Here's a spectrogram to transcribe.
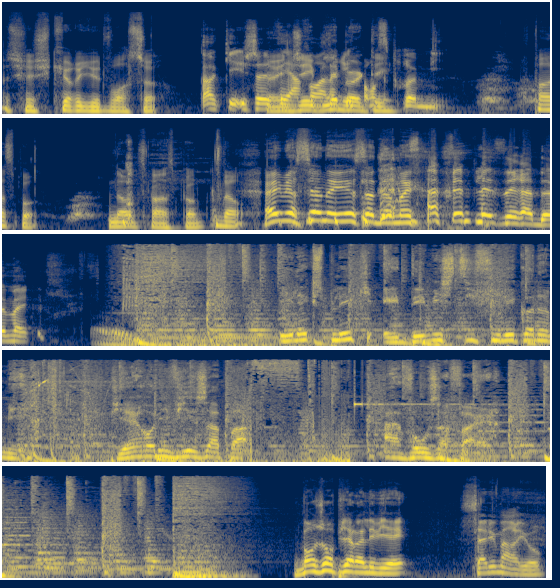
parce que je suis curieux de voir ça. OK, je Un vais Jeep avoir la réponse promis. Je pense pas. Non, tu penses pas. Non. Hey, merci Anaïs, à demain. Ça fait plaisir à demain. Il explique et démystifie l'économie. Pierre-Olivier Zappa, à vos affaires. Bonjour Pierre-Olivier. Salut Mario.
